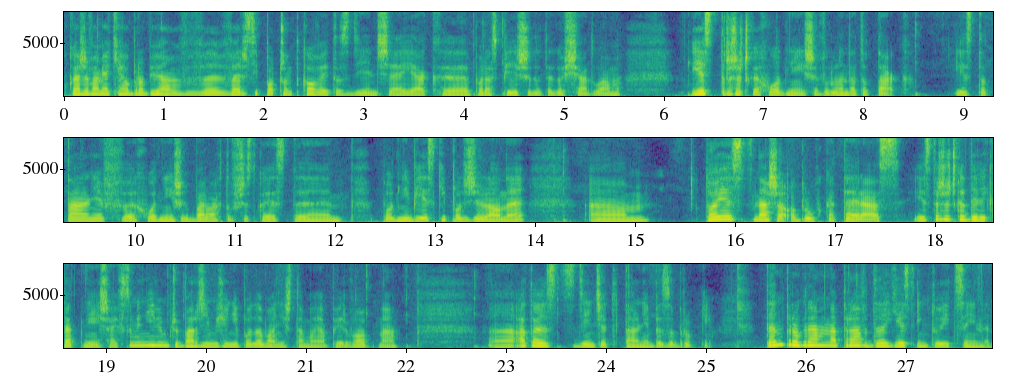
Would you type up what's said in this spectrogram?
Pokażę Wam, jak ja obrobiłam w wersji początkowej to zdjęcie, jak e, po raz pierwszy do tego siadłam. Jest troszeczkę chłodniejsze, wygląda to tak. Jest totalnie w chłodniejszych barwach, tu wszystko jest e, podniebieski, podzielony. Um, to jest nasza obróbka teraz. Jest troszeczkę delikatniejsza i w sumie nie wiem, czy bardziej mi się nie podoba niż ta moja pierwotna. E, a to jest zdjęcie totalnie bez obróbki. Ten program naprawdę jest intuicyjny.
